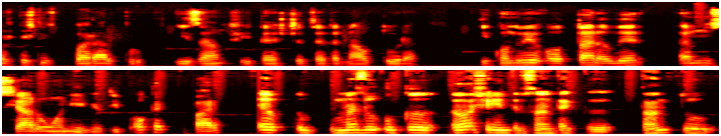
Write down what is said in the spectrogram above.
mas depois tive que parar por exames e testes, etc. na altura. E quando eu ia voltar a ler, anunciaram um anime. Eu tipo, ok, para. Eu- mas o, o que eu achei interessante é que tanto.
